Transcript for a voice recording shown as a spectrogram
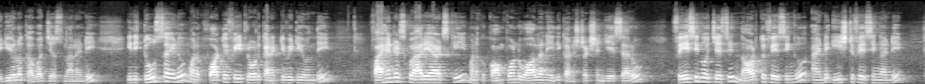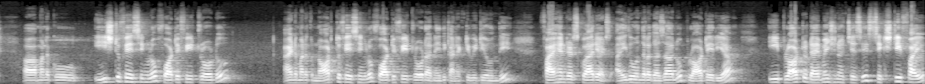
వీడియోలో కవర్ చేస్తున్నానండి. ఇది టూ సైడ్ మనకు ఫార్టీ ఫీట్ రోడ్ కనెక్టివిటీ ఉంది. ఫైవ్ హండ్రెడ్ స్క్వేర్ యార్డ్స్కి మనకు కాంపౌండ్ వాల్ అనేది కన్స్ట్రక్షన్ చేశారు. ఫేసింగ్ వచ్చేసి north facing and east facing అండి. మనకు ఈస్ట్ ఫేసింగ్లో ఫార్టీ ఫీట్ రోడ్డు అండ్ మనకు నార్త్ ఫేసింగ్లో ఫార్టీ ఫీట్ రోడ్ అనేది కనెక్టివిటీ ఉంది. ఫైవ్ హండ్రెడ్ స్క్వేర్ యార్డ్స్ ఐదు వందల గజాలు ప్లాట్ ఏరియా. ఈ ప్లాట్ డైమెన్షన్ వచ్చేసి సిక్స్టీ ఫైవ్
